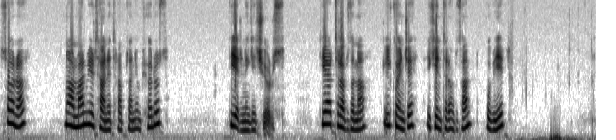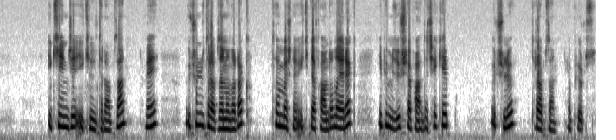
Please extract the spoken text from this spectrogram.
Sonra normal bir tane trabzan yapıyoruz. Diğerine geçiyoruz. Diğer trabzana ilk önce ikili trabzan bu bir. ikinci ikili trabzan ve üçüncü trabzan olarak tığın başına iki defa dolayarak ipimizi üç defa da çekip üçlü trabzan yapıyoruz.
